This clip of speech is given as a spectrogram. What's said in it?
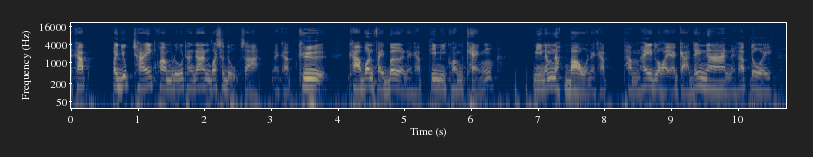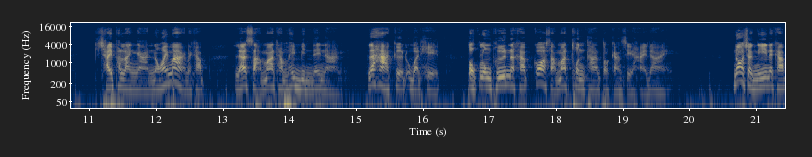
นะครับประยุกต์ใช้ความรู้ทางด้านวัสดุศาสตร์นะครับคือคาร์บอนไฟเบอร์นะครับที่มีความแข็งมีน้ำหนักเบานะครับทำให้ลอยอากาศได้นานนะครับ โดย ใช้พลังงานน้อยมากนะครับ และสามารถทำให้บินได้นาน และหากเกิดอุบัติเหตุ ตกลงพื้นนะครับ ก็สามารถทนทานต่อการเสียหายได้ นอกจากนี้นะครับ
